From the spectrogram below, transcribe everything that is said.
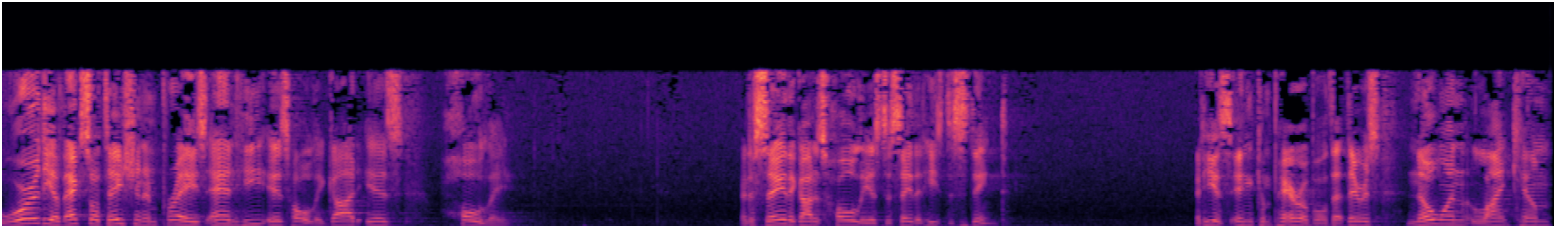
worthy of exaltation and praise, and He is holy. God is holy. And to say that God is holy is to say that He's distinct. That He is incomparable, that there is no one like Him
